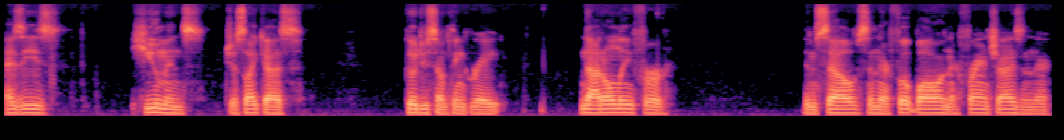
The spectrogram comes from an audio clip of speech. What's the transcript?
as these humans, just like us, go do something great, not only for themselves and their football and their franchise and their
